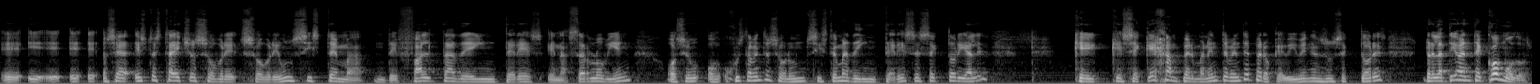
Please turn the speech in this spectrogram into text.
Eh, eh, eh, o sea, esto está hecho sobre, sobre un sistema de falta de interés en hacerlo bien o justamente sobre un sistema de intereses sectoriales que, se quejan permanentemente, pero que viven en sus sectores relativamente cómodos,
